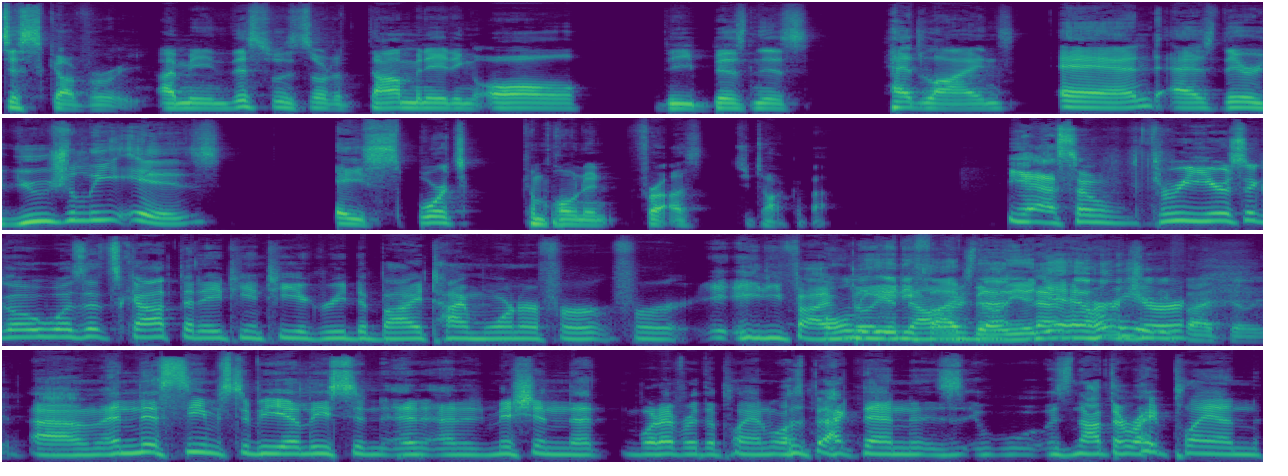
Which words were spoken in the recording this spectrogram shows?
Discovery. I mean, this was sort of dominating all the business headlines, and as there usually is, a sports component for us to talk about. Yeah, so three years ago was it Scott that AT and T agreed to buy Time Warner for for eighty five billion dollars? Billion, that, that yeah, merger. Only 85 billion. Um, and this seems to be at least an, an, an, admission that whatever the plan was back then is was not the right plan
